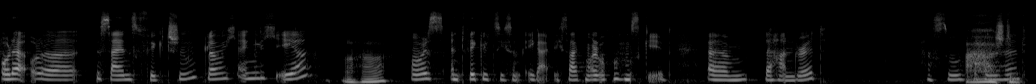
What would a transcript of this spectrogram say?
Oder, oder Science Fiction, glaube ich eigentlich eher. Aha. Aber es entwickelt sich so. Egal, ich sag mal, worum es geht. Ähm, The Hundred. Hast du Ah, gehört? stimmt.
